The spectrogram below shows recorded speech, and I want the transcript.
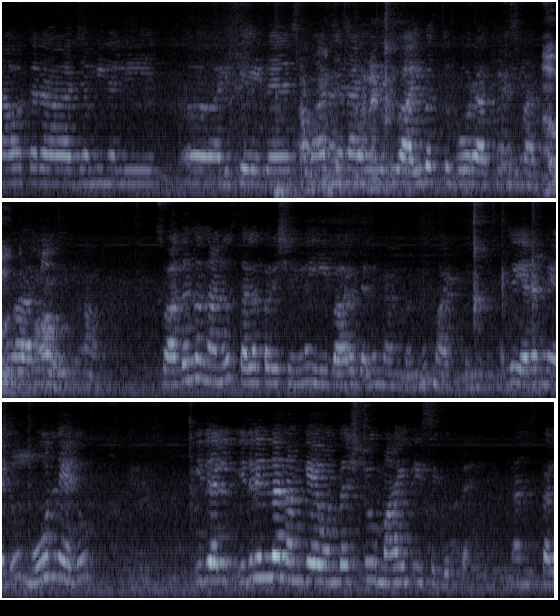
ಯಾವ ತರ ಜಮೀನಲ್ಲಿ ಅಡಿಕೆ ಇದೆ ಸುಮಾರು ಜನ ಐವತ್ತು ಬೋರ್ ಹಾಕಿ ಸೊ ಅದನ್ನು ನಾನು ಸ್ಥಳ ಪರಿಶೀಲನೆ ಈ ವಾರದಲ್ಲಿ ನಾನು ಬಂದು ಮಾಡ್ತೀನಿ. ಅದು ಎರಡನೇದು. ಮೂರನೇದು ಇದೆಲ್ ಇದರಿಂದ ನಮಗೆ ಒಂದಷ್ಟು ಮಾಹಿತಿ ಸಿಗುತ್ತೆ. ನನ್ನ ಸ್ಥಳ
